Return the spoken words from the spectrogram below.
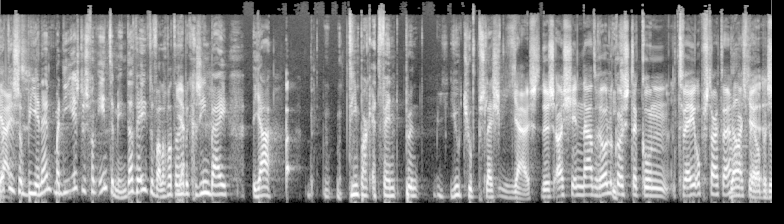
dat is zo'n BNN, maar die is dus van Intamin. Dat weet ik toevallig, want dan Ja. heb ik gezien bij, ja, teamparkadvent.youtube slash Juist. Dus als je inderdaad Rollercoaster Tycoon 2 opstartte, Dat had je bedoelde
